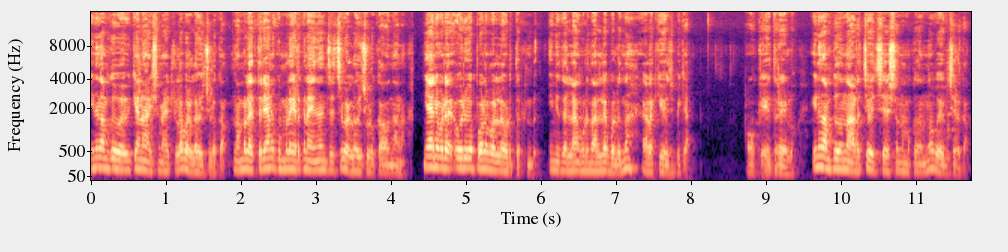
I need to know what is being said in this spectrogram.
ഇനി നമുക്ക് വേവിക്കാൻ ആവശ്യമായിട്ടുള്ള വെള്ളം വെച്ച് കൊടുക്കാം. നമ്മൾ എത്രയാണ് കുമ്പളി എടുക്കുന്നത് അതിനനുസരിച്ച് വെള്ളം ഒഴിച്ച് കൊടുക്കാവുന്നതാണ്. ഞാനിവിടെ ഒരു കപ്പോളം വെള്ളം എടുത്തിട്ടുണ്ട്. ഇനി ഇതെല്ലാം കൂടി നല്ല വെള്ളം ഇളക്കി യോജിപ്പിക്കാം. ഓക്കെ ഇത്രയേ ഉള്ളൂ. ഇനി നമുക്കിതൊന്ന് അടച്ച് വെച്ച ശേഷം നമുക്കിതൊന്ന് വേവിച്ചെടുക്കാം.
